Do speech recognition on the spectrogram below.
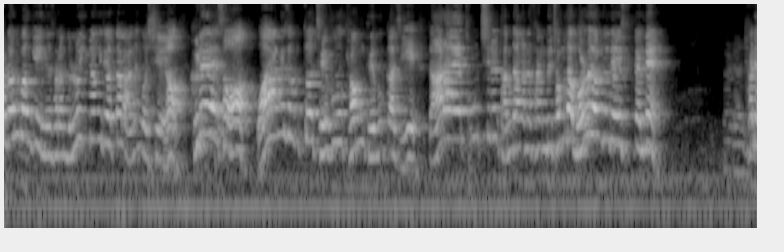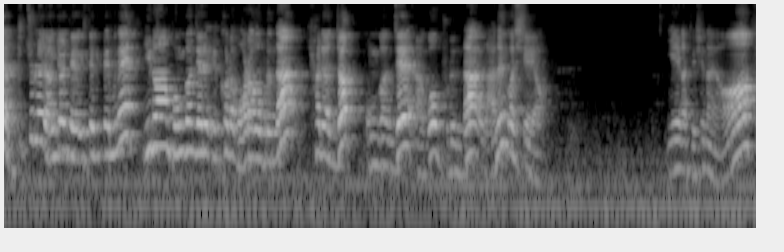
혈연 관계에 있는 사람들로 임명이 되었다라는 것이에요. 그래서 왕에서부터 제후, 경, 대부까지 나라의 통치를 담당하는 사람들이 전부 다 뭘로 연결되어 있을 텐데 혈연, 핏줄로 연결되어 있기 때문에 이러한 봉건제를 일컬어 뭐라고 부른다? 혈연적 봉건제라고 부른다라는 것이에요. 이해가 되시나요?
